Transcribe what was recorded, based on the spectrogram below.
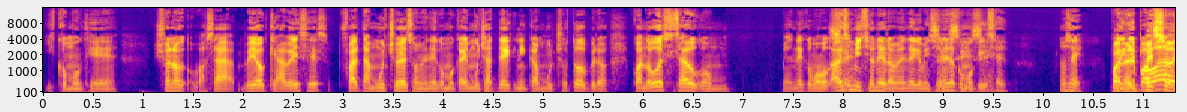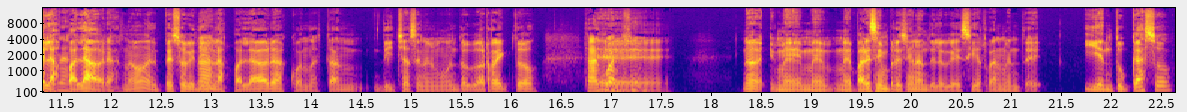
Y como que yo no, o sea, veo que a veces falta mucho eso, ¿me entendés? Como que hay mucha técnica, mucho todo, pero cuando vos decís algo con, ¿me entendés? Como, a veces misionero, ¿me entendés? Que misionero como que dice, no sé, bueno, el peso de las palabras, ¿no? El peso que tienen las palabras cuando están dichas en el momento correcto. Tal cual, sí. Eh, no, me, me, me, parece impresionante lo que decís realmente. ¿Y en tu caso?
